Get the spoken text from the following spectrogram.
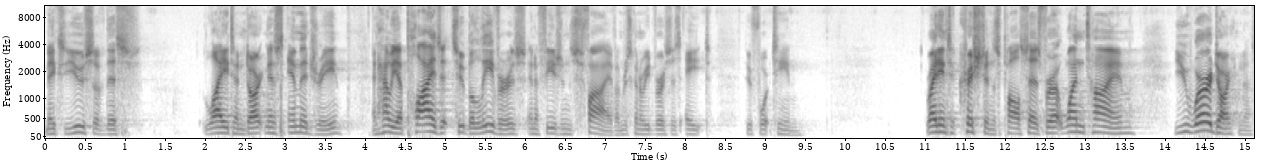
makes use of this light and darkness imagery and how he applies it to believers in Ephesians 5. I'm just going to read verses 8 through 14. Writing to Christians, Paul says, For at one time you were darkness,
